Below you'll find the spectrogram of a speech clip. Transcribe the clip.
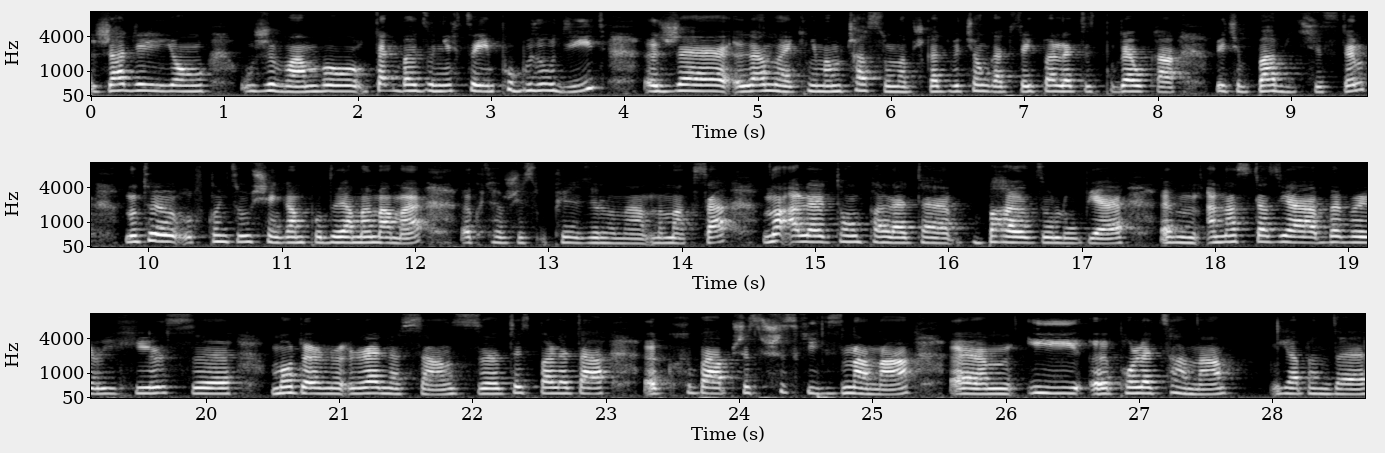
rzadziej ją używam, bo tak bardzo nie chcę jej pobrudzić, że rano jak nie mam czasu na przykład wyciągać tej palety z pudełka, wiecie, bawić się z tym, no to w końcu sięgam po dramę mamę, e, która już jest upierdzielona na maksa, no ale tą paletę bardzo lubię. Anastazja Beverly Hills e, Modern Renaissance, E, to jest paleta chyba przez wszystkich znana i polecana. Ja będę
